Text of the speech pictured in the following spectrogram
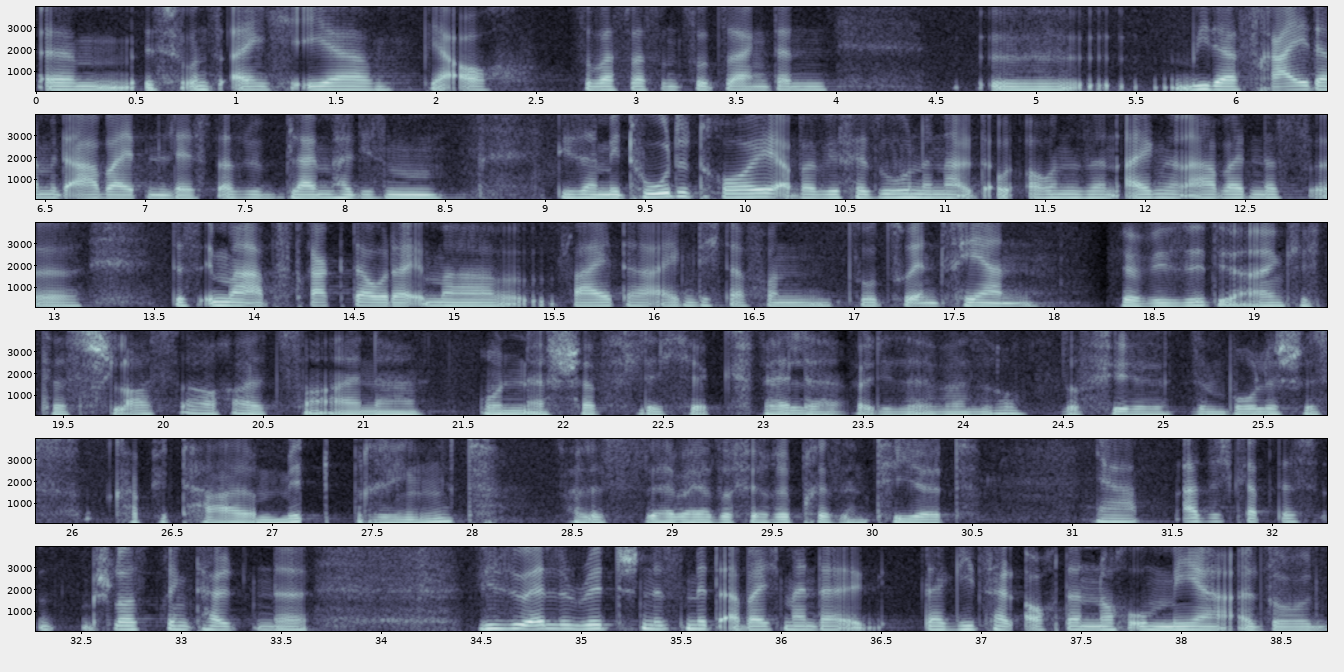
ähm, ist für uns eigentlich eher ja auch sowas, was uns sozusagen dann wieder frei damit arbeiten lässt. Also wir bleiben halt diesem, dieser Methode treu, aber wir versuchen dann halt auch in unseren eigenen Arbeiten das, äh, das immer abstrakter oder immer weiter eigentlich davon so zu entfernen. Ja, wie seht ihr eigentlich das Schloss auch als so eine unerschöpfliche Quelle, weil die selber so, so viel symbolisches Kapital mitbringt, weil es selber ja so viel repräsentiert? Ja, also ich glaube, das Schloss bringt halt eine visuelle Richness mit, aber ich meine, da, da geht es halt auch dann noch um mehr. Also,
